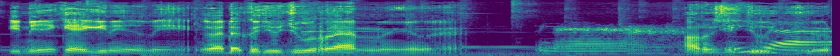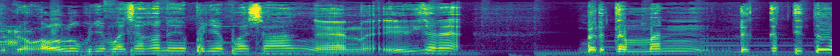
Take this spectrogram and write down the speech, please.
ini kayak gini nih nggak ada kejujuran gitu ya. nah harusnya Iya. jujur dong kalau lu punya pasangan ya punya pasangan ini karena berteman deket itu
